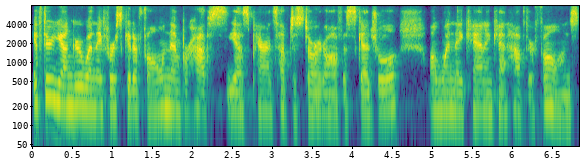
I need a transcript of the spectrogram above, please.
If they're younger when they first get a phone then perhaps yes parents have to start off a schedule on when they can and can't have their phones.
